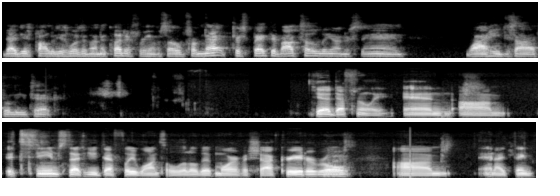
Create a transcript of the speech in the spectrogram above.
that just probably just wasn't going to cut it for him. So from that perspective, I totally understand why he decided to leave Tech. Yeah, definitely. And um, it seems that he definitely wants a little bit more of a shot creator role. Um, and I think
